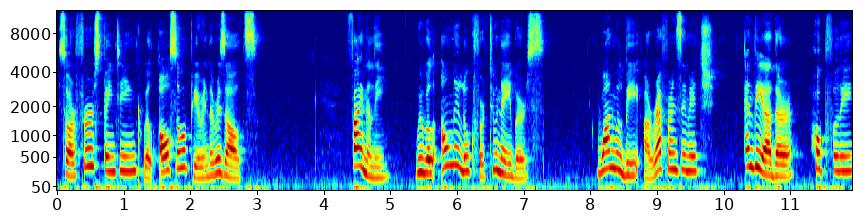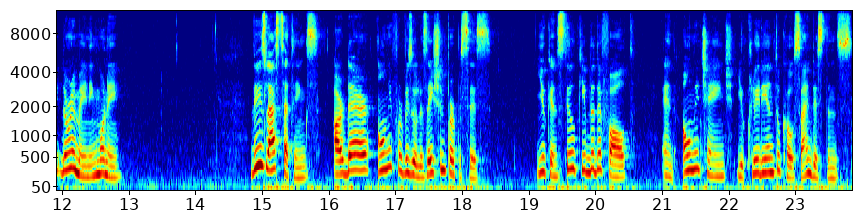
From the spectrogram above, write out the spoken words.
so our first painting will also appear in the results. Finally, we will only look for two neighbors. One will be our reference image and the other, hopefully, the remaining Monet. These last settings are there only for visualization purposes. You can still keep the default and only change Euclidean to cosine distance.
